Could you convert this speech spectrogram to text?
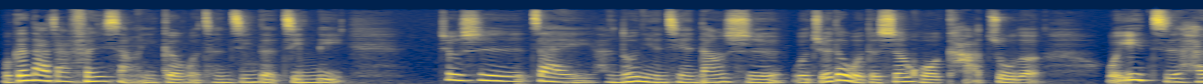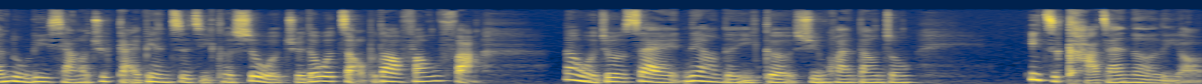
我跟大家分享一个我曾经的经历。就是在很多年前，当时我觉得我的生活卡住了，我一直很努力想要去改变自己，可是我觉得我找不到方法，那我就在那样的一个循环当中，一直卡在那里哦。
